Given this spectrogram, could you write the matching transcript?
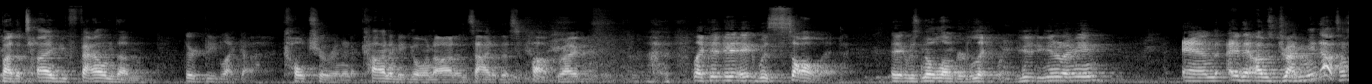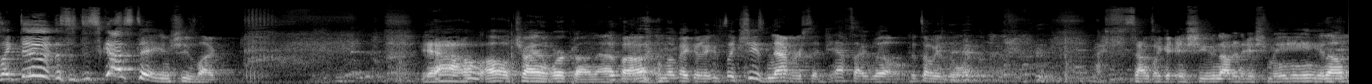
by the time you found them, there'd be like a culture and an economy going on inside of this cup, right? like it, it, was solid. It was no longer liquid. You, you know what I mean? And, and I was driving me nuts. I was like, dude, this is disgusting. And she's like, yeah, I'll, I'll, try and work on that, but I'm not making it. It's like she's never said, yes, I will. It's always the one. Sounds like an issue, not an ish me, you know?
